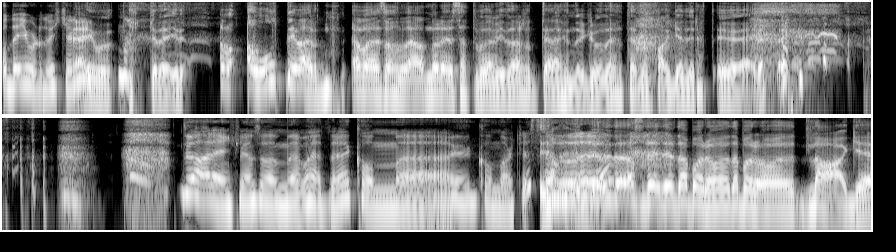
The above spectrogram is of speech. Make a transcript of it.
Og det gjorde du ikke, eller? Jeg gjorde ikke det jeg var alt i verden! Jeg bare sånn, ja, når dere setter på den videoen, her, så tjener jeg 100 kroner. Jeg tjener farge et rødt øre. Du er egentlig en sånn, hva heter det, con, eh, con artist? Ja, det, det, altså, det, det, er bare å, er bare å lage,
